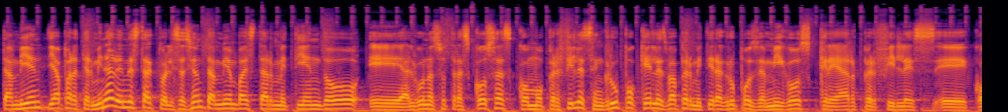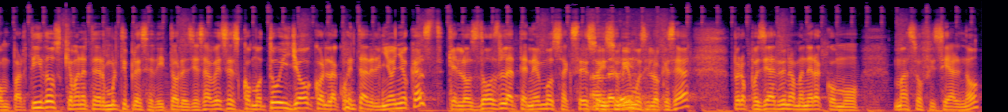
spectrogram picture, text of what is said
También, ya para terminar, en esta actualización también va a estar metiendo eh, algunas otras cosas como perfiles en grupo que les va a permitir a grupos de amigos crear perfiles eh, compartidos que van a tener múltiples editores. Ya sabes, es como tú y yo con la cuenta del ñoñocast, que los dos la tenemos acceso y subimos y lo que sea, pero pues ya de una manera como más oficial, ¿no?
